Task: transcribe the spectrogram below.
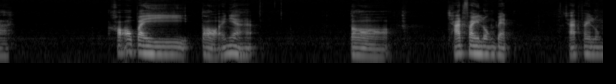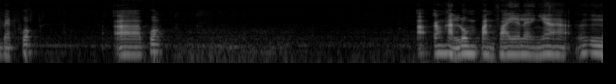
าเขาเอาไปต่อไอเนี่ยฮะต่อชาร์จไฟลงแบตชาร์จไฟลงแบตพวกอ่าพวก อะ กังหันลมปั่นไฟอะไรอย่างเงี้ยฮะก็คือ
